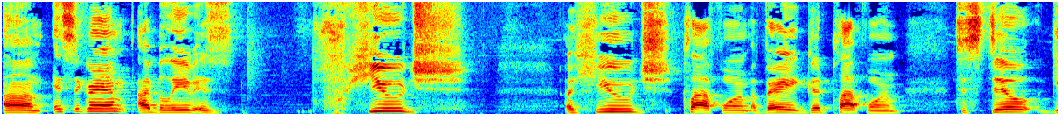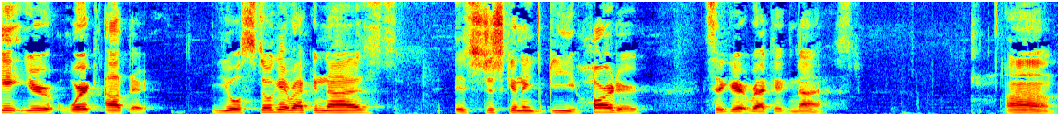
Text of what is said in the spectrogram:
um, Instagram, I believe, is huge, a huge platform, a very good platform to still get your work out there. You'll still get recognized. It's just going to be harder to get recognized. Um,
